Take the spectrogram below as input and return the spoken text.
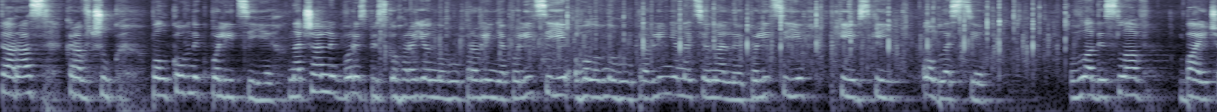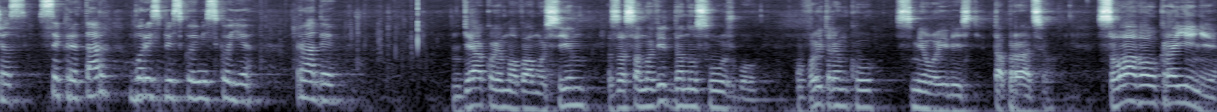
Тарас Кравчук, полковник поліції, начальник Бориспільського районного управління поліції, головного управління національної поліції в Київській області. Владислав Байчас, секретар Бориспільської міської ради. Дякуємо вам усім за самовіддану службу, витримку, сміливість та працю. Слава Україні!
